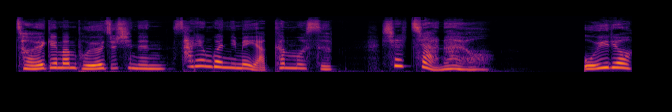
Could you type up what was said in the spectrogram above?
저에게만 보여주시는 사령관님의 약한 모습 싫지 않아요. 오히려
